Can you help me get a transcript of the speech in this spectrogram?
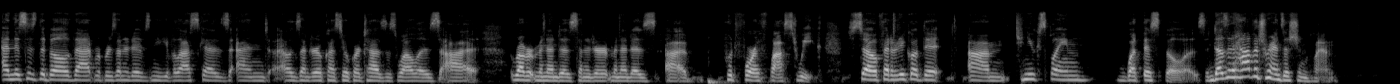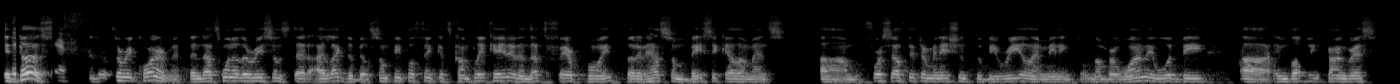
and this is the bill that Representatives Nydia Velázquez and Alexandria Ocasio Cortez, as well as uh, Robert Menendez, Senator Menendez, uh, put forth last week. So, Federico, that um, can you explain what this bill is? And does it have a transition plan? It does. If. That's a requirement. And that's one of the reasons that I like the bill. Some people think it's complicated, and that's a fair point, but it has some basic elements um, for self-determination to be real and meaningful. Number one, it would be uh, involving Congress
